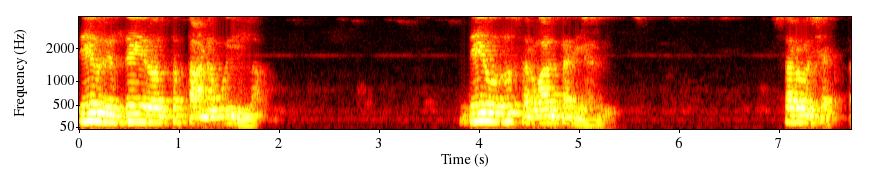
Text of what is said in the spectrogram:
ದೇವರಿಲ್ಲದೆ ಇರುವಂಥ ತಾಣವೂ ಇಲ್ಲ. ದೇವರು ಸರ್ವಾಂತರ್ಯಾಮಿ, ಸರ್ವಶಕ್ತ,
